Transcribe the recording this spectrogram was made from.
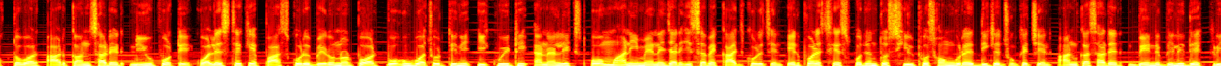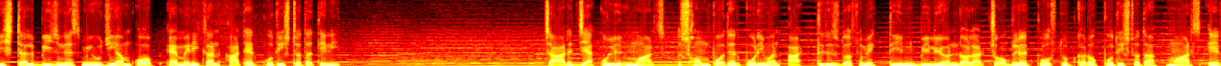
অক্টোবর আরকানসারের নিউপোর্টে কলেজ থেকে পাস করে বেরোনোর পর বহু বছর তিনি ইকুইটি অ্যানালিস্ট ও মানি ম্যানেজার হিসাবে কাজ করেছেন। এরপরে শেষ পর্যন্ত শিল্প সংগ্রহের দিকে ঝুঁকেছেন। আনকাসারের বেন্ডভিলিতে Crystal Bridges Museum of American আর্টের প্রতিষ্ঠাতা তিনি। চার জ্যাকুলিন মার্চ। সম্পদের পরিমাণ আটত্রিশ দশমিক তিন বিলিয়ন ডলার। চকলেট প্রস্তুতকারক প্রতিষ্ঠাতা মার্স এর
